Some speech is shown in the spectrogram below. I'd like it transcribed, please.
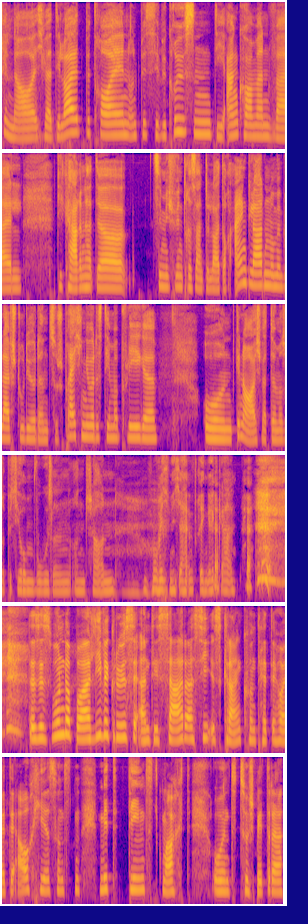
Genau, ich werde die Leute betreuen und bis sie begrüßen, die ankommen, weil die Karin hat ja ziemlich viele interessante Leute auch eingeladen, um im Live-Studio dann zu sprechen über das Thema Pflege. Und genau, ich werde da immer so ein bisschen rumwuseln und schauen, wo ich mich einbringen kann. Das ist wunderbar. Liebe Grüße an die Sarah. Sie ist krank und hätte heute auch hier sonst mit Dienst gemacht. Und zu späterer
